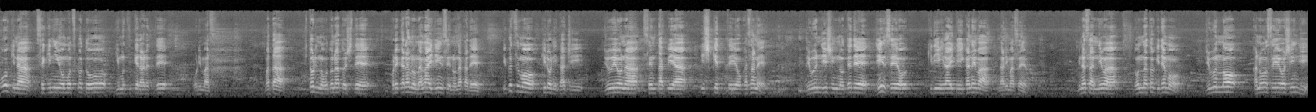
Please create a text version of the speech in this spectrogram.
大きな責任を持つことを義務付けられております。また、一人の大人として、これからの長い人生の中で、いくつも岐路に立ち、重要な選択や意思決定を重ね、自分自身の手で人生を切り開いていかねばなりません。皆さんにはどんな時でも自分の可能性を信じ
